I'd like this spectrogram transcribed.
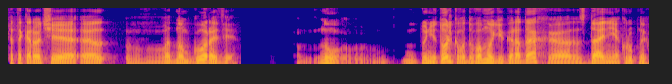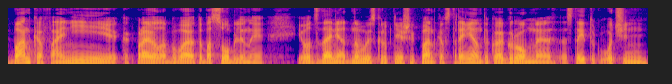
Это, короче, э, в одном городе ну, ну не только, вот во многих городах э, здания крупных банков, они, как правило, бывают обособленные. И вот здание одного из крупнейших банков в стране, оно такое огромное, стоит очень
